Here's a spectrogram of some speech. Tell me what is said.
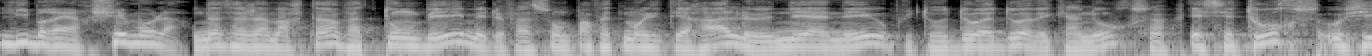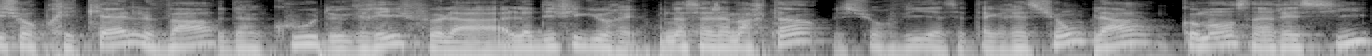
libraire chez Mola. Nasaja Martin va tomber, mais de façon parfaitement littérale, nez à nez, ou plutôt dos à dos avec un ours. Et cet ours, aussi surpris qu'elle, va d'un coup de griffe la, défigurer. Nasaja Martin survit à cette agression. Là commence un récit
